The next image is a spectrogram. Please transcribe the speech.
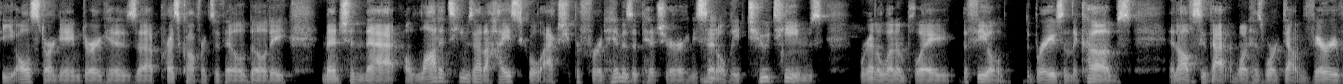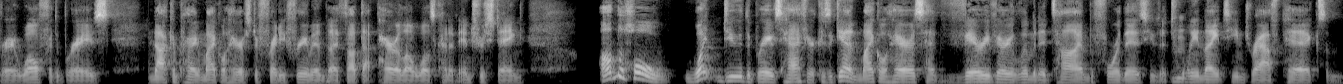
the All Star game during his uh, press conference availability mentioned that a lot of teams out of high school actually preferred him as a pitcher. And he said mm-hmm. only two teams were going to let him play the field the Braves and the Cubs. And obviously, that one has worked out very, very well for the Braves. not comparing Michael Harris to Freddie Freeman, but I thought that parallel was kind of interesting. On the whole, what do the Braves have here? Because again, Michael Harris had very, very limited time before this. He was a mm-hmm. 2019 draft pick, some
